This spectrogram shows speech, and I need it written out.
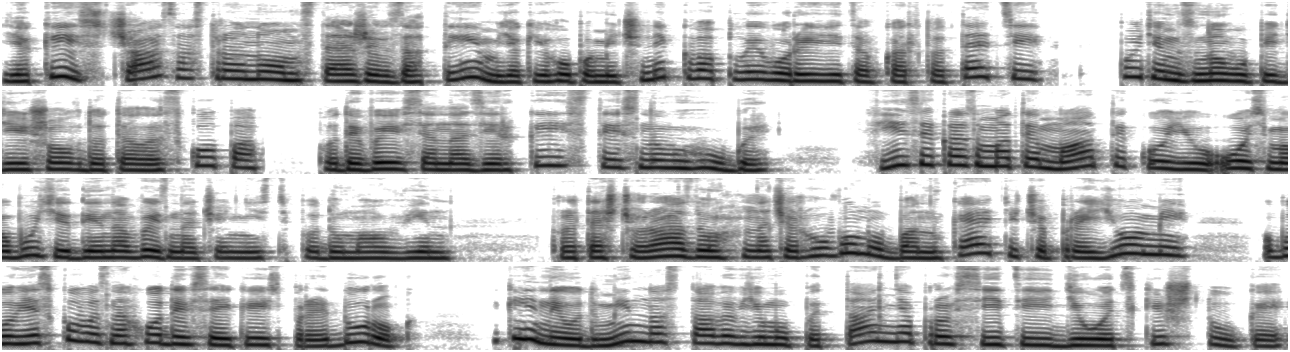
Якийсь час астроном стежив за тим, як його помічник квапливо риється в картотеці, потім знову підійшов до телескопа, подивився на зірки і стиснув губи. Фізика з математикою ось, мабуть, єдина визначеність, подумав він. Проте щоразу на черговому банкеті чи прийомі обов'язково знаходився якийсь придурок, який неодмінно ставив йому питання про всі ці ідіотські штуки,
